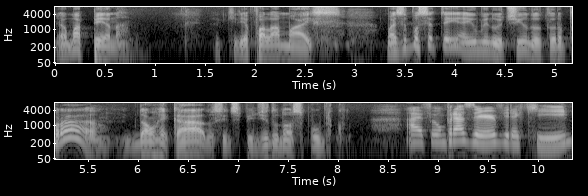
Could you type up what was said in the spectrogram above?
É uma pena. Eu queria falar mais. Mas você tem aí um minutinho, doutora, para dar um recado, se despedir do nosso público. Ai, foi um prazer vir aqui.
